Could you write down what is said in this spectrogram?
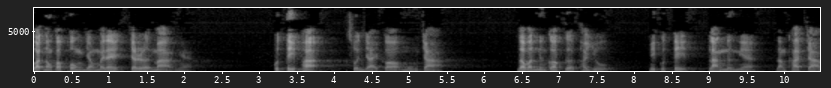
วัดหนองประพงยังไม่ได้เจริญมากเนี่ย กุฏิพระส่วนใหญ่ก็มุงจาก แล้ววันหนึ่งก็เกิดพายุ มีกุฏิหลังหนึ่งเนี่ย หลังคาจาก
